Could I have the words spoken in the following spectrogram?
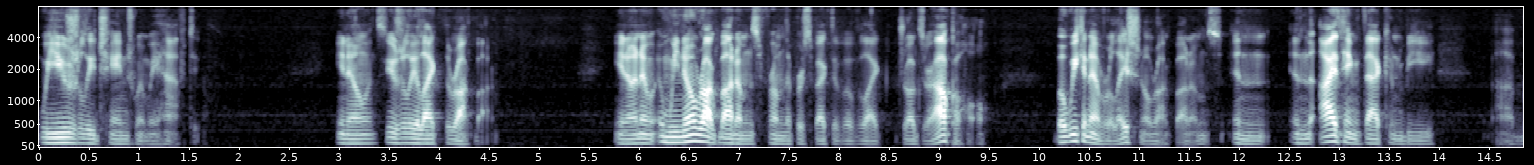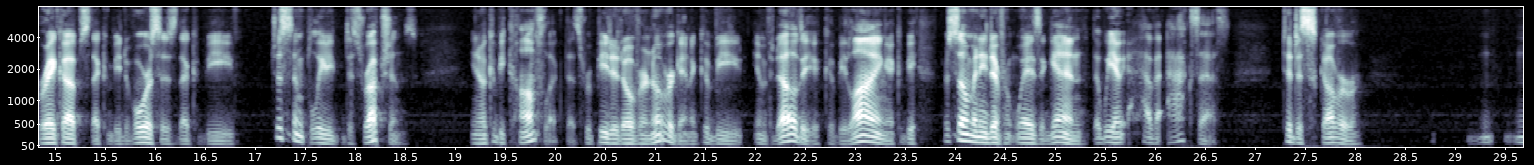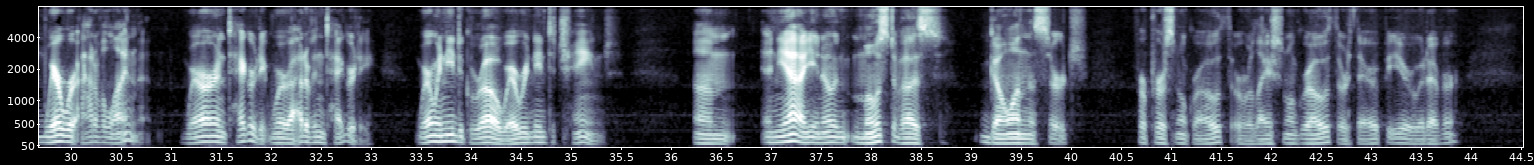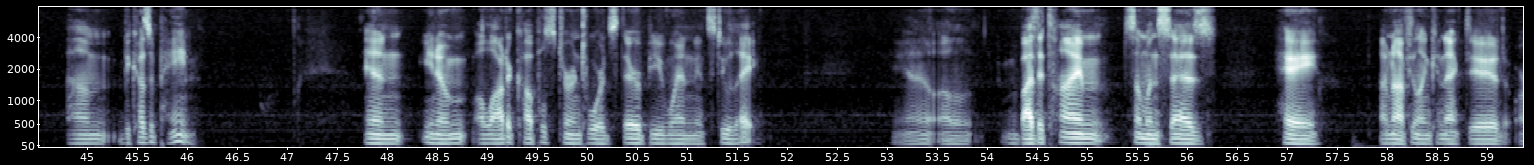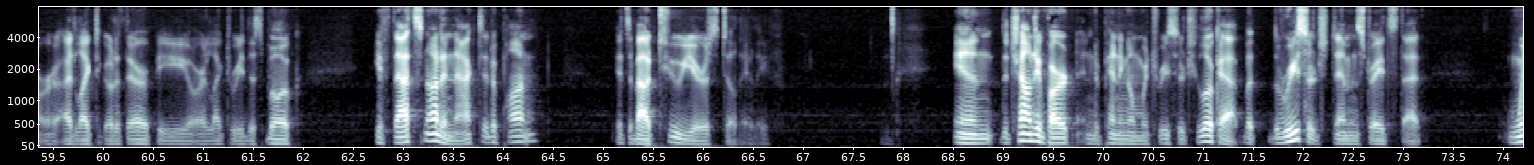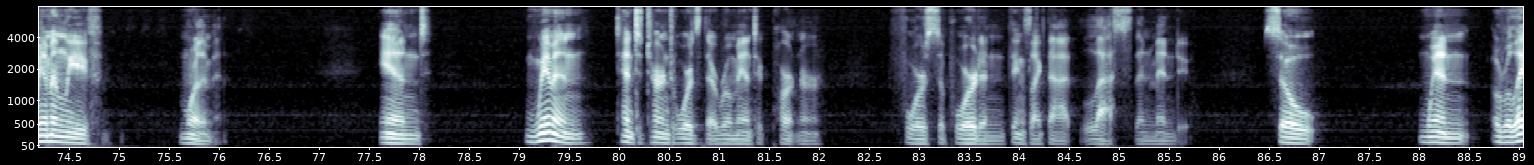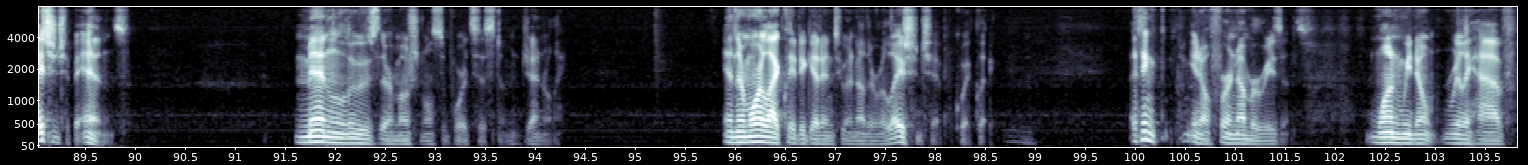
we usually change when we have to. You know, it's usually like the rock bottom. You know, and, and we know rock bottoms from the perspective of like drugs or alcohol, but we can have relational rock bottoms, and and I think that can be uh, breakups, that can be divorces, that could be just simply disruptions. You know, it could be conflict that's repeated over and over again. It could be infidelity. It could be lying. It could be, there's so many different ways, again, that we have access to discover where we're out of alignment, where our integrity, we're out of integrity, where we need to grow, where we need to change. Um, and yeah, you know, most of us go on the search for personal growth or relational growth or therapy or whatever um, because of pain. And, you know, a lot of couples turn towards therapy when it's too late. You know, I'll, by the time someone says, hey, I'm not feeling connected, or I'd like to go to therapy, or I'd like to read this book, if that's not enacted upon, it's about two years till they leave. And the challenging part, and depending on which research you look at, but the research demonstrates that women leave more than men. And women tend to turn towards their romantic partner for support and things like that less than men do. So when a relationship ends, men lose their emotional support system generally. And they're more likely to get into another relationship quickly. I think, you know, for a number of reasons. One, we don't really have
